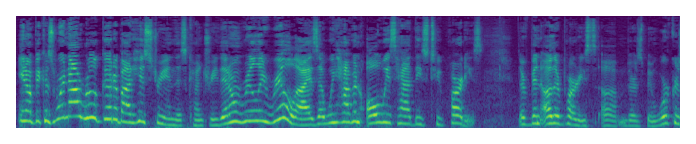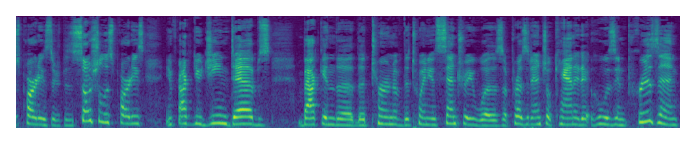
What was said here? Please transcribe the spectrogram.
you know, because we're not real good about history in this country, they don't really realize that we haven't always had these two parties. There have been other parties. Um, there's been workers' parties. There's been socialist parties. In fact, Eugene Debs, back in the, the turn of the 20th century, was a presidential candidate who was in prison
